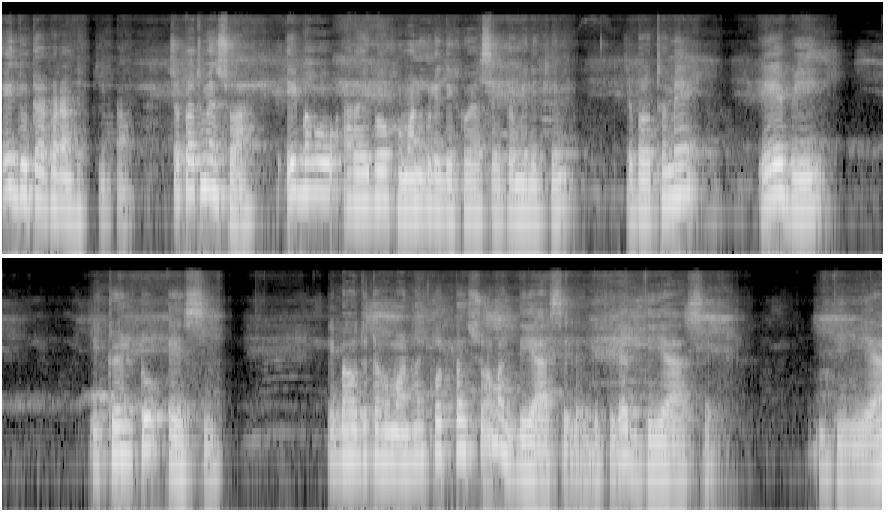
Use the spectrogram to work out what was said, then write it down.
এই দুটাৰ পৰা আমি কি পাওঁ চ' প্ৰথমে চোৱা এই বাহু আৰু এই বাহু সমান বুলি দেখুৱাই আছে, এইটো আমি লিখিম। যে প্ৰথমে A B equal to A C এই বাহু দুটা সমান হয়, ক'ত পাইছোঁ? আমাক দিয়া আছিলে, লিখিলে দিয়া আছে। দিয়া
